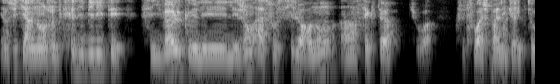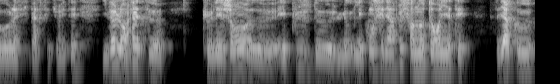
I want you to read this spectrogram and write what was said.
Et ensuite, il y a un enjeu de crédibilité. C'est ils veulent que les, les gens associent leur nom à un secteur tu vois. Que ce soit, je sais pas, les cryptos, la cybersécurité. Ils veulent en fait euh, que les gens euh, aient plus de, les considèrent plus en notoriété. C'est-à-dire que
